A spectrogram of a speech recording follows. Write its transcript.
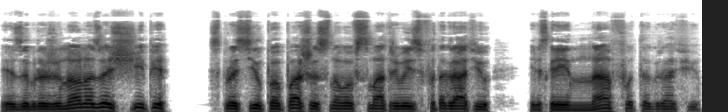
изображено на защипе? — спросил папаша, снова всматриваясь в фотографию, или скорее на фотографию.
